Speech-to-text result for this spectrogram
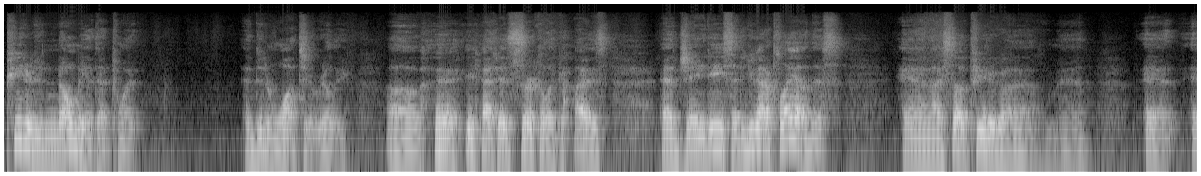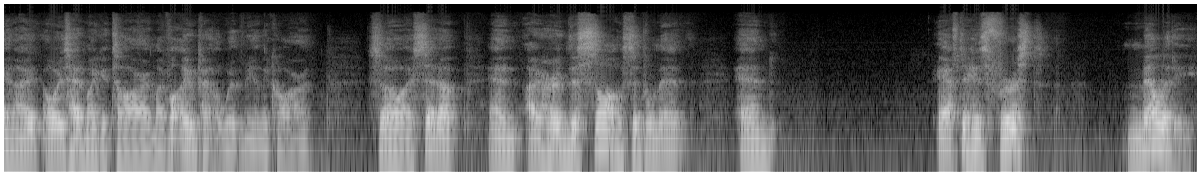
Peter didn't know me at that point, and didn't want to really. Um, he had his circle of guys, and J.D. said, "You got to play on this," and I saw Peter go, "Oh man," and and I always had my guitar and my volume pedal with me in the car, so I set up and I heard this song, Simple Man, and after his first melody,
